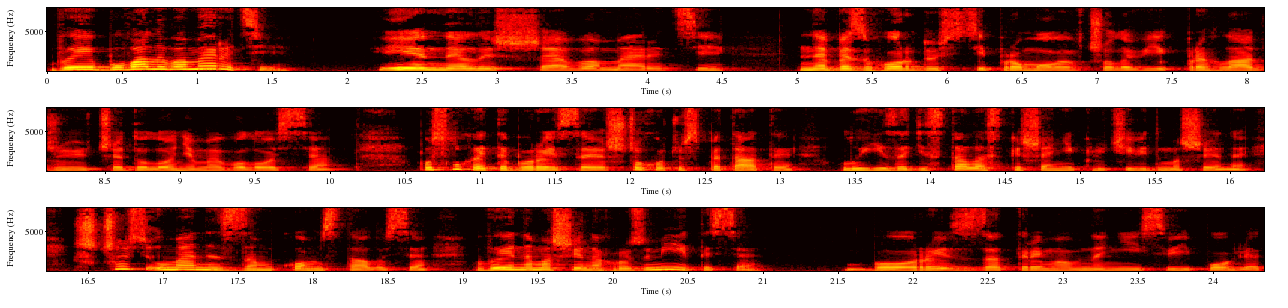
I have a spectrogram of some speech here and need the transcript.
Ви бували в Америці? І не лише в Америці, не без гордості промовив чоловік, пригладжуючи долонями волосся. Послухайте, Борисе, що хочу спитати. Луїза дістала з кишені ключі від машини. Щось у мене з замком сталося. Ви на машинах розумієтеся? Борис затримав на ній свій погляд.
